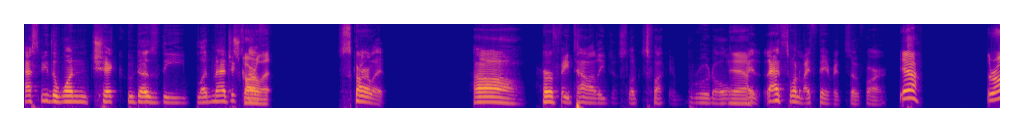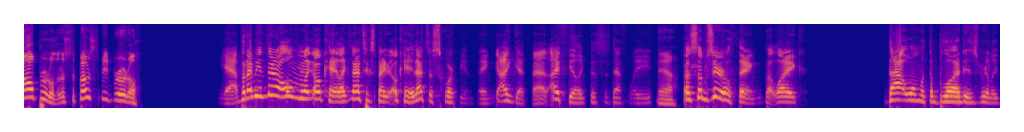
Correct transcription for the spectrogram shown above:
has to be the one chick who does the blood magic stuff. Skarlet. Skarlet. Oh, her fatality just looks fucking brutal. Yeah. I, that's one of my favorites so far. Yeah, they're all brutal. They're supposed to be brutal. Yeah, but I mean, they're all of them like okay, like that's expected. Okay, that's a scorpion thing. I get that. I feel like this is definitely Yeah, a Sub Zero thing, but like that one with the blood is really.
